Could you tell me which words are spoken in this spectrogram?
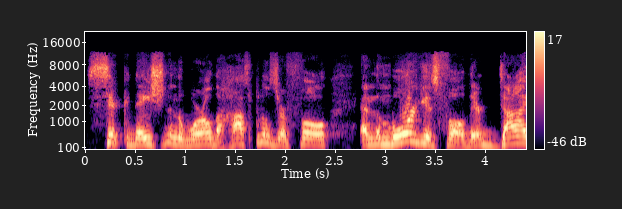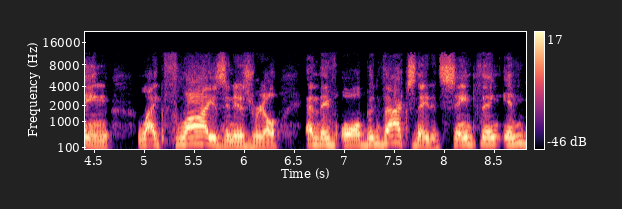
sick nation in the world. The hospitals are full and the morgue is full. They're dying like flies in Israel and they've all been vaccinated. Same thing in,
